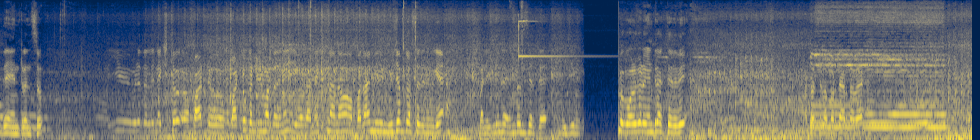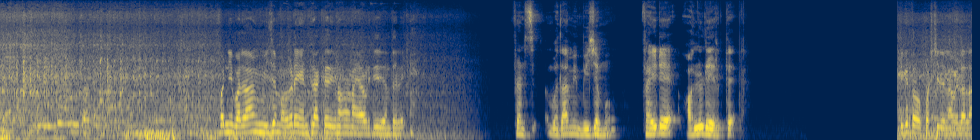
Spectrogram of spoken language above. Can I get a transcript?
ಇದೇ ಎಂಟ್ರೆನ್ಸು ಈ ವಿಡಿಯೋದಲ್ಲಿ next part part two continue ಮಾಡ್ತಾ ಇದ್ದೀನಿ ಇವಾಗ ನೆಕ್ಸ್ಟ್ ನಾನು ಬಾದಾಮಿ ಮ್ಯೂಸಿಯಂ ತೋರಿಸ್ತಾ ಇದ್ದೀನಿ ನಿಮಗೆ. ಬನ್ನಿ, ಇಲ್ಲಿಂದ ಎಂಟ್ರೆನ್ಸ್ ಇರುತ್ತೆ ಮ್ಯೂಸಿಯಮ್ಗೆ ಇವಾಗ ಒಳಗಡೆ ಎಂಟ್ರಿ ಆಗ್ತಾ ಇದ್ದೀವಿ ಆಟೋಸ್ ಎಲ್ಲ ಬರ್ತಾ ಇರ್ತವೆ. ಬನ್ನಿ ಬದಾಮಿ ಮ್ಯೂಸಿಯಂ ಒಳಗಡೆ ಎಂಟ್ರಿ ಆಗ್ತಾ ಇದೀವಿ ನೋಡೋಣ ಯಾವ ರೀತಿ ಇದೆ ಅಂತೇಳಿ. Friends Badami museum Friday holiday ಇರುತ್ತೆ. ಟಿಕೆಟ್ ತಗೋ ಫಸ್ಟ್ ಇಲ್ಲ ನಾವೆಲ್ಲ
